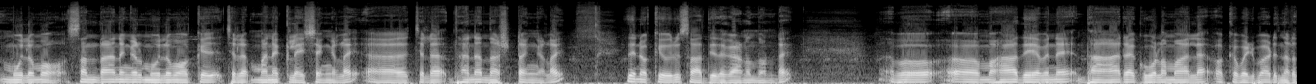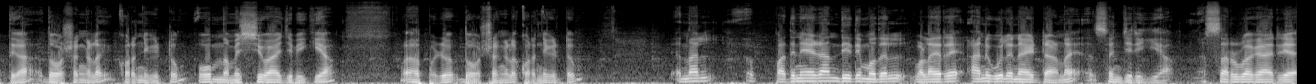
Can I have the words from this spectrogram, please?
മൂലമോ സന്താനങ്ങൾ മൂലമോ ഒക്കെ ചില മനക്ലേശങ്ങളെ ചില ധനനഷ്ടങ്ങളെ ഇതിനൊക്കെ ഒരു സാധ്യത കാണുന്നുണ്ട്. അപ്പോൾ മഹാദേവനെ ധാരകൂളമാല ഒക്കെ വഴിപാട് നടത്തുക ദോഷങ്ങൾ കുറഞ്ഞു കിട്ടും. ഓം നമശിവായ ജപിക്കുക അപ്പോഴും ദോഷങ്ങൾ കുറഞ്ഞു കിട്ടും. എന്നാൽ പതിനേഴാം തീയതി മുതൽ വളരെ അനുകൂലനായിട്ടാണ് സഞ്ചരിക്കുക. സർവകാര്യ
